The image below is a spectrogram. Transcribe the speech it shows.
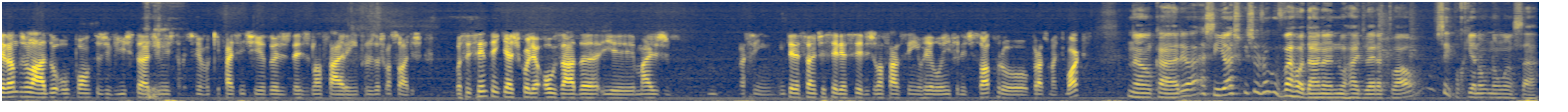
tirando de lado o ponto de vista administrativo que faz sentido eles, eles lançarem para os dois consoles, vocês sentem que a escolha ousada e mais assim interessante seria se eles lançassem o Halo Infinite só pro próximo Xbox? Não, cara, eu, assim, eu acho que se o jogo vai rodar na, no hardware atual, não sei por que não, não lançar.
